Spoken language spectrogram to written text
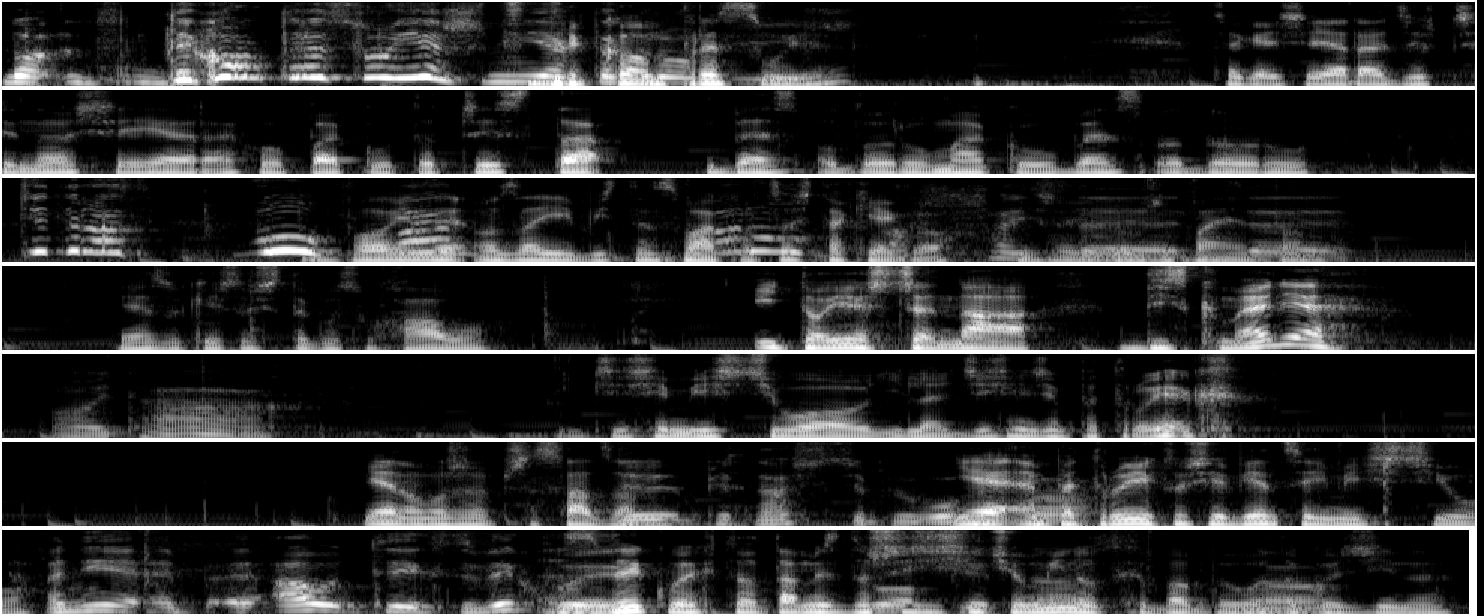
No, dekompresujesz mnie jak tak Dekompresuje. robisz. Czekaj, się jara dziewczyno, się jara chłopaku, to czysta, bez odoru maku, bez odoru! Wojny o zajebistym smaku, coś takiego, jeżeli dobrze pamiętam. Jezu, kiedyś coś z tego słuchało. I to jeszcze na Discmanie? Oj tak. Gdzie się mieściło ile? 10 MP3? Nie no, może przesadzam. Nie, 15 było Nie, chyba. MP3 to się więcej mieściło. A nie, MP, a tych zwykłych. Zwykłych to tam jest do Było 60 15, minut chyba było do no. godziny.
